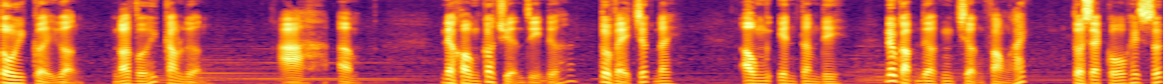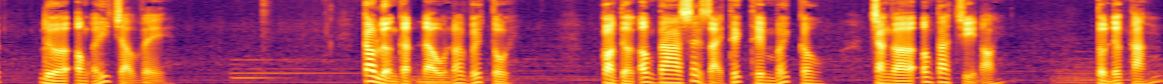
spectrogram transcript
Tôi cười gượng, Nói với Cao Lượng. À ầm, Nếu không có chuyện gì nữa, Tôi về trước đây. Ông yên tâm đi, Nếu gặp được trưởng phòng hách, Tôi sẽ cố hết sức đưa ông ấy trở về. Cao Lượng gật đầu nói với tôi, Còn tưởng ông ta sẽ giải thích thêm mấy câu, Chẳng ngờ ông ta chỉ nói, Tôn Đức Thắng,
